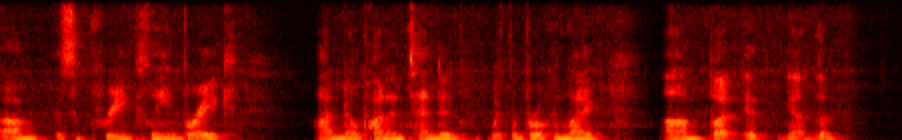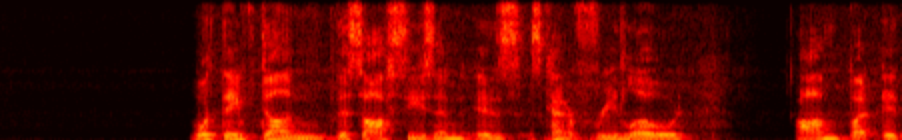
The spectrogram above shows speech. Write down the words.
um, is a pretty clean break, uh, no pun intended, with the broken leg. Um, but it, you know, the what they've done this offseason is is kind of reload. Um, but it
